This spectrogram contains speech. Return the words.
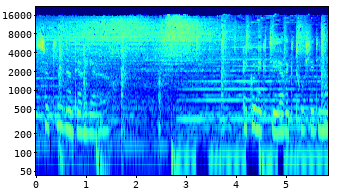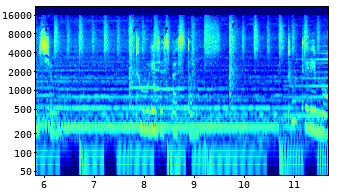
Ce guide intérieur est connecté avec toutes les dimensions, tous les espaces-temps, tout élément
